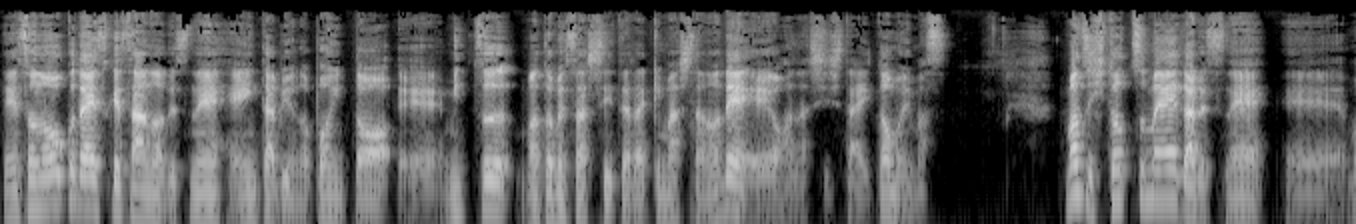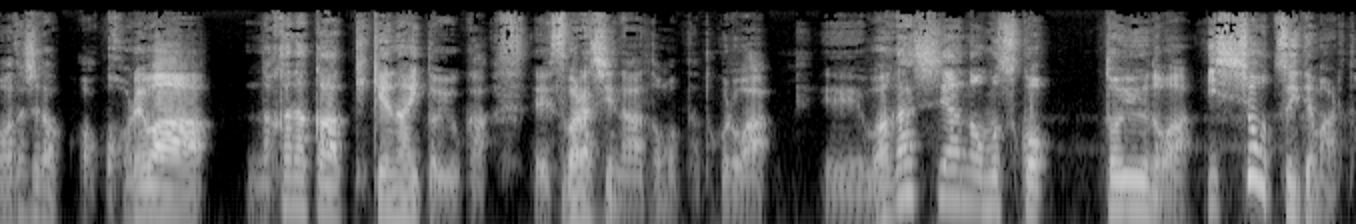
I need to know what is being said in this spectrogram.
えー、その奥大輔さんのですね、インタビューのポイント、えー、3つまとめさせていただきましたので、えー、お話ししたいと思います。まず1つ目がですね、えー、私が、これは、なかなか聞けないというか、えー、素晴らしいなと思ったところは、えー、和菓子屋の息子というのは一生ついて回ると。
